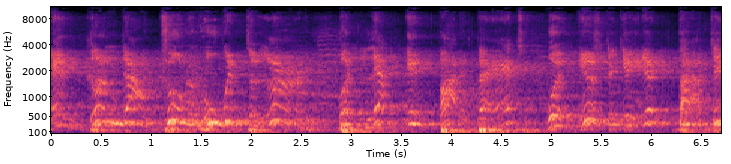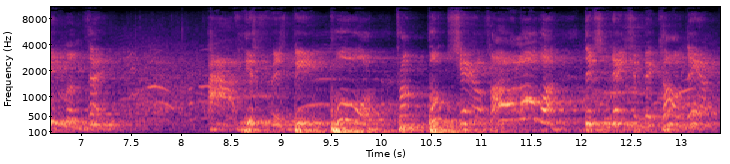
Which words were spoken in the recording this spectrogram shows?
and gunned down children who went to learn but left in body bags were instigated by a demon thing. Our history is being pulled from bookshelves all over this nation because they are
